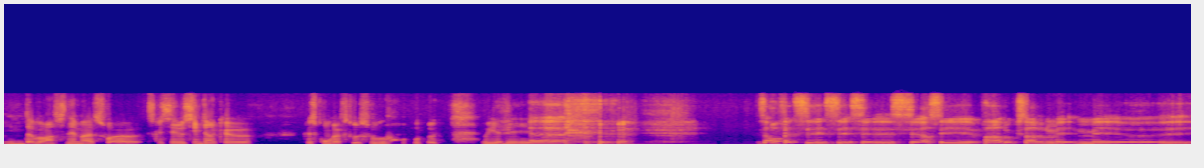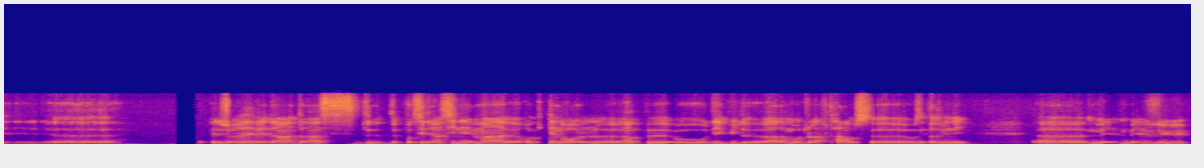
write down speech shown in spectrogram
d'avoir un cinéma à soi. Est-ce que c'est aussi bien que, que ce qu'on rêve tous ou il y a des... Euh, En fait, c'est assez paradoxal, mais, mais euh, je rêvais de, de, posséder un cinéma rock'n'roll un peu au, début de Alamo Draft House aux États-Unis. mais vu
